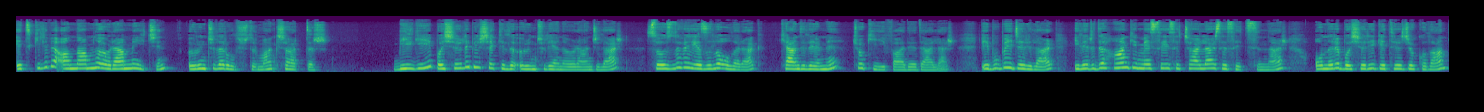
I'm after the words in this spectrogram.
etkili ve anlamlı öğrenme için örüntüler oluşturmak şarttır. Bilgiyi başarılı bir şekilde örüntüleyen öğrenciler sözlü ve yazılı olarak kendilerini çok iyi ifade ederler ve bu beceriler ileride hangi mesleği seçerlerse seçsinler onlara başarıyı getirecek olan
